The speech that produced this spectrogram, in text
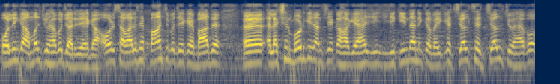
پولنگ کا عمل جو ہے وہ جاری رہے گا۔ اور اس حوالے سے پانچ بجے کے بعد الیکشن بورڈ کی جانب سے کہا گیا ہے یقین نہیں کروائی کہ جلد سے جلد جو ہے وہ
